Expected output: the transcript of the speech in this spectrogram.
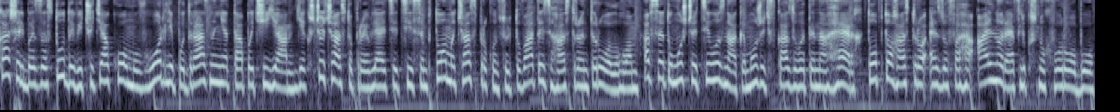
Кашель без застуди, відчуття кому в горлі, подразнення та печія. Якщо часто проявляються ці симптоми, час проконсультуватись гастроентерологом. А все тому, що ці ознаки можуть вказувати на герх, тобто гастроезофагеальну рефлюксну хворобу.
